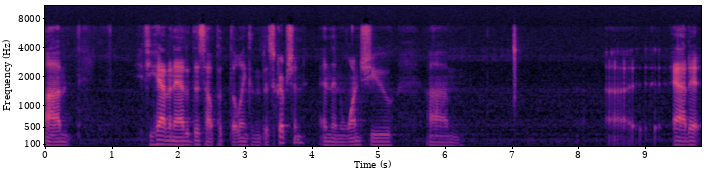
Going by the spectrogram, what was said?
Um, if you haven't added this, I'll put the link in the description. And then once you um, add it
